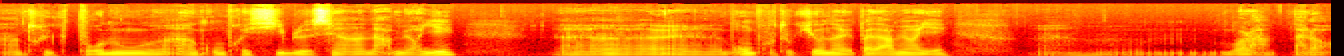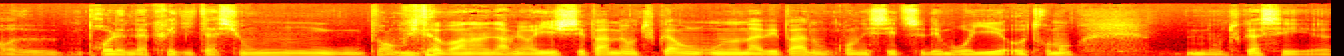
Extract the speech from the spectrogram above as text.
un truc pour nous incompressible, c'est un armurier. bon, pour Tokyo, on n'avait pas d'armurier. Voilà. Alors, euh, problème d'accréditation ou pas envie d'avoir un armurier, je sais pas, mais en tout cas, on n'en avait pas, donc on essaie de se débrouiller autrement. Mais en tout cas, c'est euh,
